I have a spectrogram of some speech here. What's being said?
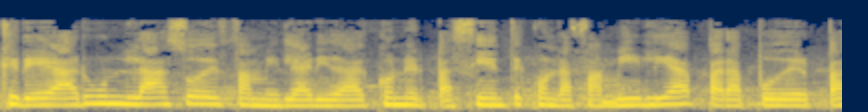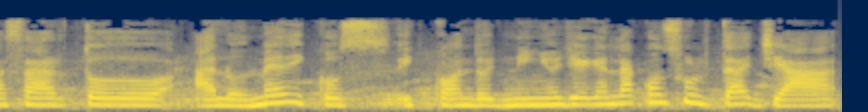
crear un lazo de familiaridad con el paciente, con la familia, para poder pasar todo a los médicos y cuando el niño llegue en la consulta ya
